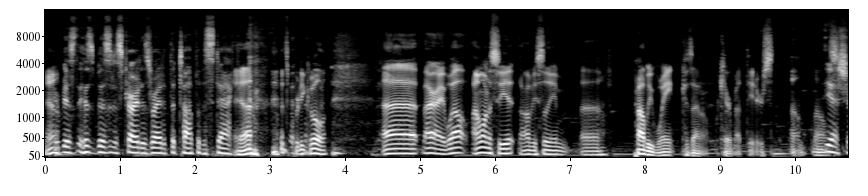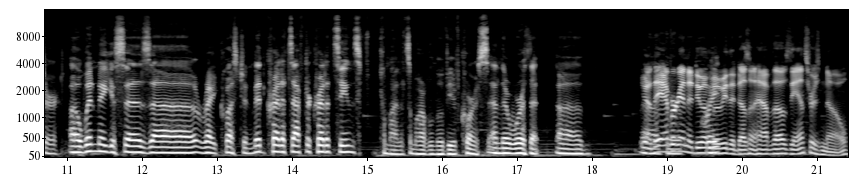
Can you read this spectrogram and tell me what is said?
Yeah. Your bus- his business card is right at the top of the stack. Yeah, that's pretty cool. Uh, all right. Well, I want to see it. Obviously, uh, probably wait because I don't care about theaters. Um, Yeah, sure. Uh, Winmega says, uh, right, question. Mid credits, after credit scenes? Come on, it's a Marvel movie, of course, and they're worth it. Uh, Yeah, are uh, they ever going to do a great- movie that doesn't have those? The answer is no.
